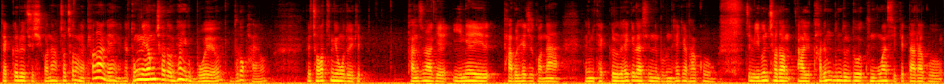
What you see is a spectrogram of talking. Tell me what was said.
댓글을 주시거나 저처럼 그냥 편하게 그냥 동네 형처럼 형 이거 뭐예요? 물어봐요. 저 같은 경우도 이렇게 단순하게 이메일 답을 해주거나 아니면 댓글로 해결할 수 있는 부분 해결하고 좀 이분처럼 아 다른 분들도 궁금할 수 있겠다라고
